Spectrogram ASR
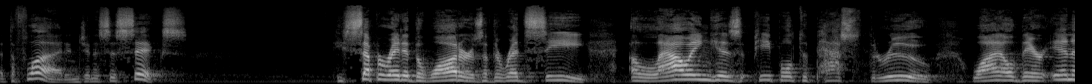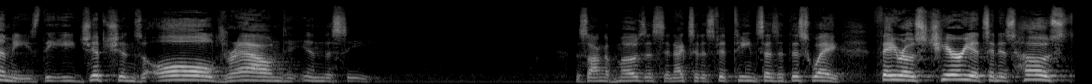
at the flood in Genesis 6, He separated the waters of the Red Sea, allowing His people to pass through while their enemies, the Egyptians, all drowned in the sea. The Song of Moses in Exodus 15 says it this way Pharaoh's chariots and his host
